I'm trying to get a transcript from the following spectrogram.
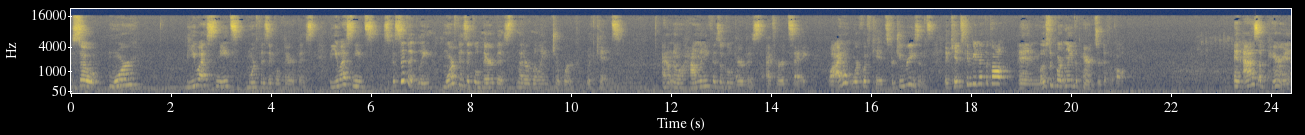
So, more, the US needs more physical therapists. The US needs specifically more physical therapists that are willing to work with kids. I don't know how many physical therapists I've heard say, well, I don't work with kids for two reasons. The kids can be difficult, and most importantly, the parents are difficult and as a parent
